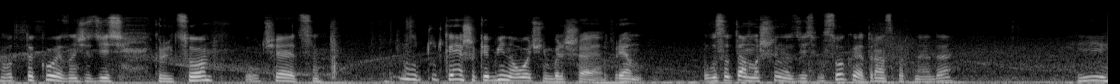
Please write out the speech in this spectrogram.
Вот такое, значит, здесь крыльцо получается. Ну, тут, конечно, кабина очень большая. Прям высота машины здесь высокая, транспортная, да. И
